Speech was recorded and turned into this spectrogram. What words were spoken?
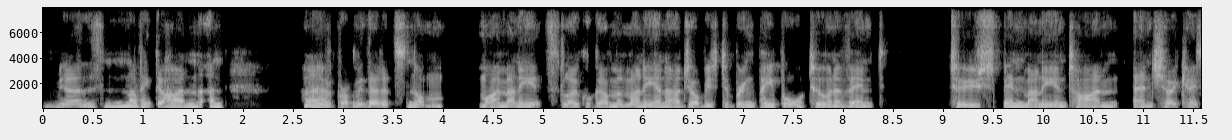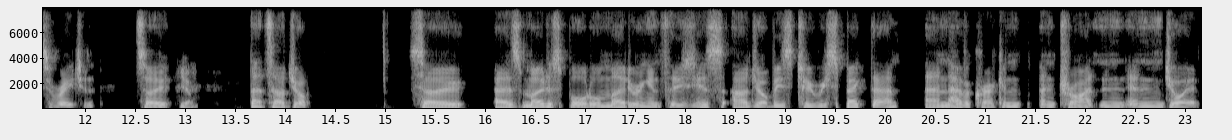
you know, there's nothing to hide, and, and I don't have a problem with that. It's not my money; it's local government money, and our job is to bring people to an event to spend money and time and showcase a region. So Yep. that's our job. So as motorsport or motoring enthusiasts, our job is to respect that and have a crack and, and try it and, and enjoy it.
